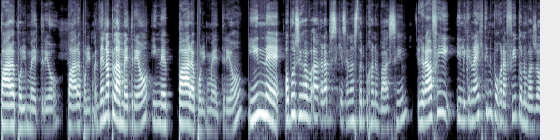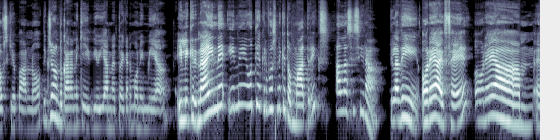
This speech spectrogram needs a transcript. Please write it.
πάρα πολύ μέτριο. Πάρα πολύ μέτριο. Δεν είναι απλά μέτριο, είναι πάρα πολύ μέτριο. Είναι, όπως είχα βα- γράψει και σε ένα story που είχαν βάσει, γράφει, ειλικρινά έχει την υπογραφή των Βαζόφσκι επάνω. Δεν ξέρω αν το κάνανε και οι δύο ή αν το έκανε μόνο η μία. Ειλικρινά είναι, είναι ό,τι ακριβώς είναι και το Matrix, αλλά σε σειρά. Δηλαδή, ωραία εφέ, ωραία ε,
